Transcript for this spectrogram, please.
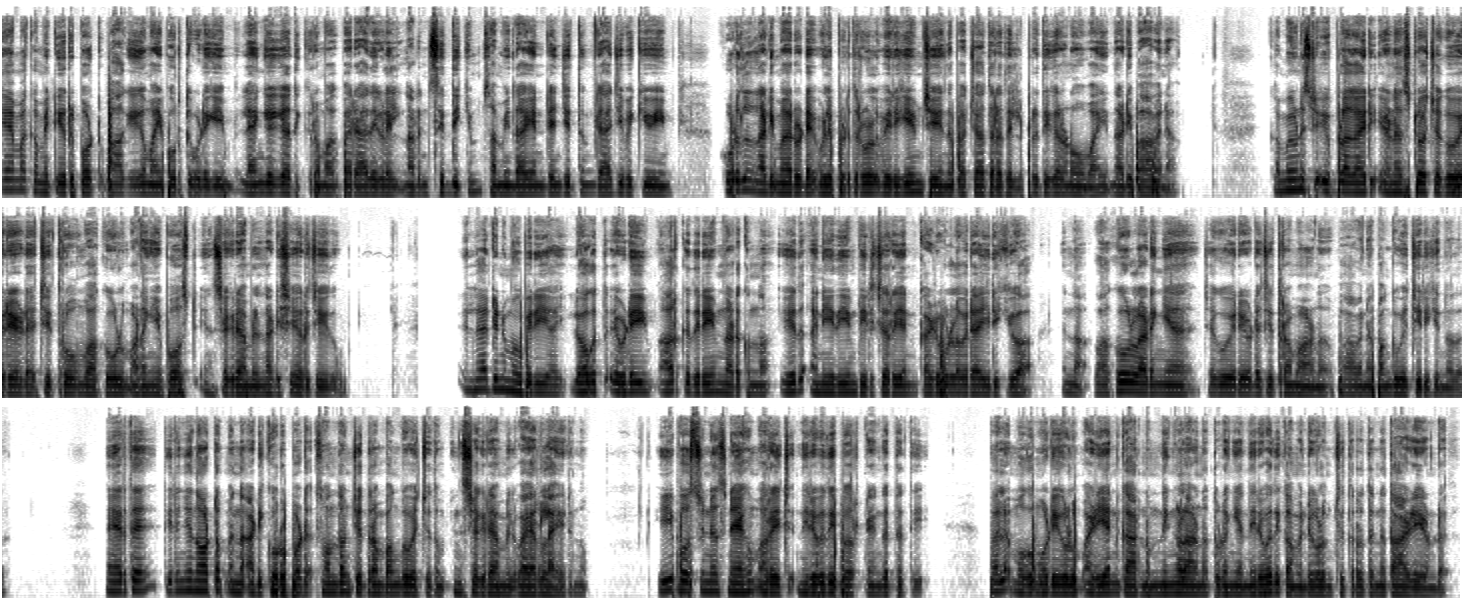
Hema committee report ഭാഗികമായി പുറത്തുവിടുകയും ലൈംഗിക അതിക്രമ പരാതികളിൽ നടൻ സിദ്ദിഖും സംവിധായകൻ രഞ്ജിത്തും രാജിവെക്കുകയും കൂടുതൽ നടിമാരുടെ വെളിപ്പെടുത്തലുകൾ വരികയും ചെയ്യുന്ന പശ്ചാത്തലത്തിൽ പ്രതികരണവുമായി നടി ഭാവന. കമ്മ്യൂണിസ്റ്റ് വിപ്ലവകാരി എണസ്റ്റോ ചകുവേരയുടെ ചിത്രവും വാക്കുകളും അടങ്ങിയ പോസ്റ്റ് ഇൻസ്റ്റഗ്രാമിൽ നടി ഷെയർ ചെയ്തു. എല്ലാറ്റിനും ഉപരിയായി ലോകത്ത് എവിടെയും ആർക്കെതിരെയും നടക്കുന്ന ഏത് അനീതിയും തിരിച്ചറിയാൻ കഴിവുള്ളവരായിരിക്കുക എന്ന വാക്കുകളടങ്ങിയ ചകുവേരയുടെ ചിത്രമാണ് ഭാവന പങ്കുവച്ചിരിക്കുന്നത്. നേരത്തെ തിരിഞ്ഞു നോട്ടം എന്ന അടിക്കുറിപ്പോടെ സ്വന്തം ചിത്രം പങ്കുവച്ചതും ഇൻസ്റ്റഗ്രാമിൽ വൈറലായിരുന്നു. ഈ പോസ്റ്റിന് സ്നേഹം അറിയിച്ച് നിരവധി പേർ രംഗത്തെത്തി. പല മുഖമൂടികളും അഴിയാൻ കാരണം നിങ്ങളാണ് തുടങ്ങിയ നിരവധി കമന്റുകളും ചിത്രത്തിന് താഴെയുണ്ട്.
